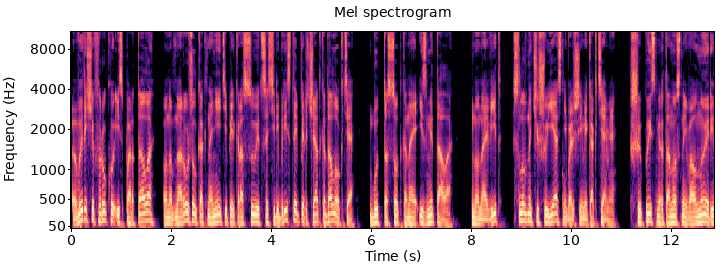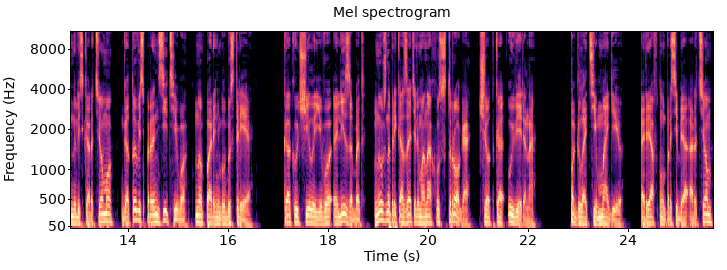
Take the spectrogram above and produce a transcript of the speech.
Вытащив руку из портала, он обнаружил, как на ней теперь красуется серебристая перчатка до локтя, будто сотканная из металла, но на вид словно чешуя с небольшими когтями. Шипы смертоносной волной ринулись к Артему, готовясь пронзить его, но парень был быстрее. Как учила его Элизабет, нужно приказать альманаху строго, четко, уверенно. «Поглоти магию», — рявкнул про себя Артем,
